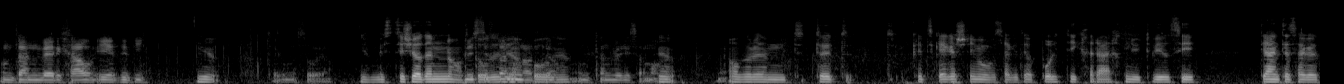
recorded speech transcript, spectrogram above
Und dann wäre ich auch eher dabei, Ja. Sagen wir so, ja. Ja, müsstest ja dann oder? Ja, noch, voll, ja. ja. Und dann würde ich es auch machen. Ja. Aber ähm, dort gibt es Gegenstimmen, die sagen, ja, Politik erreicht nichts, weil sie. Die einen sagen,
